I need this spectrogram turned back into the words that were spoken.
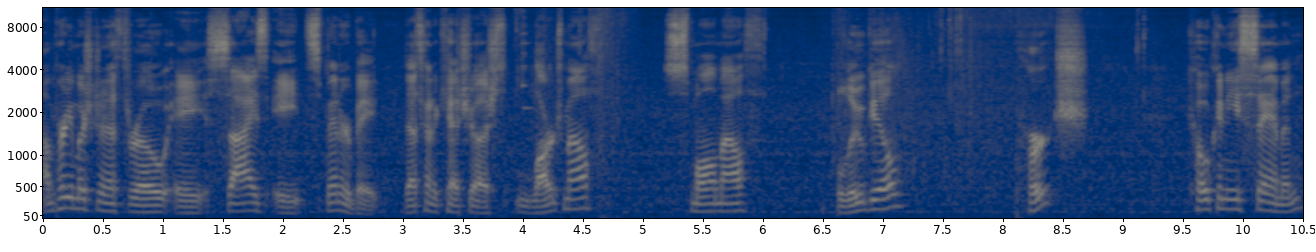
I'm pretty much going to throw a size 8 spinner bait. That's going to catch us largemouth, smallmouth, bluegill, perch, kokanee salmon,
